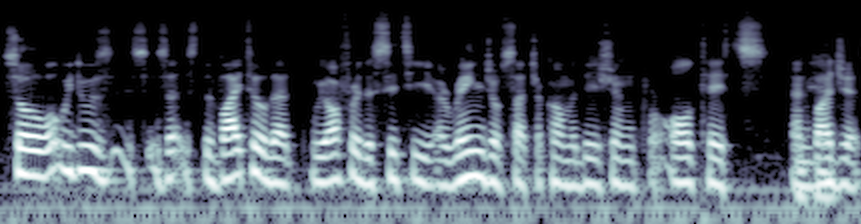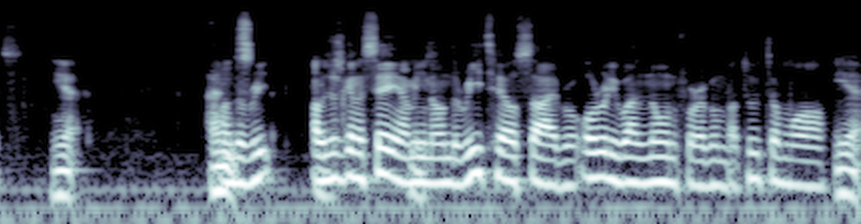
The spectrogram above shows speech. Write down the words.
So what we do is, is, is, it's the vital that we offer the city a range of such accommodation for all tastes and Okay. budgets. Yeah, on the re- I was just going to say, I mean, on the retail side, we're already well known for Ibn Battuta Mall, yeah,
